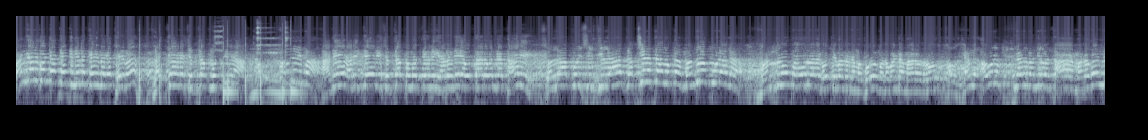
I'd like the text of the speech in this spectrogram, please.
ಬಂಗಾರ ಕೊಟ್ಟಾಕೈತಿ ನಿನ್ನ ಕೈ ಮ್ಯಾಗ ಹೇಳಿದ ಲಕ್ಷಣ ಸಿದ್ದಪ್ಪ ಮುತ್ತಿಯ ಅದೇ ಅರಿಕೇರಿ ಸಿದ್ದಪ್ಪ ಮುತ್ತಿಯನ ಎರಡನೇ ಅವತಾರವನ್ನ ತಾಳಿ. ಸೊಲ್ಲಾಪುರ ಜಿಲ್ಲಾ ದಕ್ಷಿಣ ತಾಲೂಕ ಮಂದ್ರು ಕೂಡ ಮಂದ್ರೂಪ್ ಅವ್ರೊಳಗೆ ಹುಟ್ಟಿ ಬಂದ್ರ ನಮ್ಮ ಗುರು ಮದಗೊಂಡ ಮಾರಾದ್ರು. ಹೌದು ಹೆಂಗ? ಅವರು ಬಂದಿರುವಂತ? ಆ ಮದಗೊಂಡ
